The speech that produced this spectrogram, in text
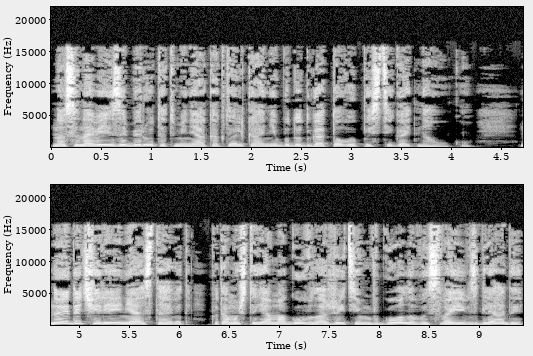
но сыновей заберут от меня, как только они будут готовы постигать науку. Но и дочерей не оставят, потому что я могу вложить им в головы свои взгляды,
